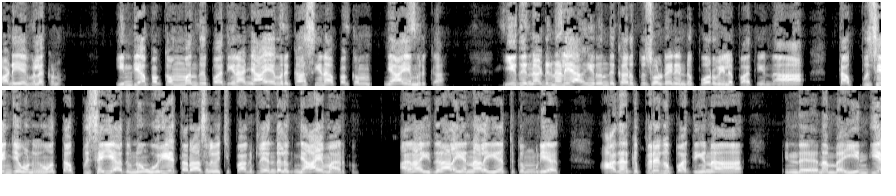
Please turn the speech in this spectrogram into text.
படையை விளக்கணும்? இந்தியா பக்கம் வந்து பாத்தீங்கன்னா நியாயம் இருக்கா? சீனா பக்கம் நியாயம் இருக்கா? இது நடுநிலையாக இருந்து கருத்து சொல்றேன் என்ற போர்வையில பாத்தீங்கன்னா தப்பு செஞ்சவனையும் தப்பு செய்யாதவனும் ஒரே தராசில் வச்சு பார்க்கறதுல எந்த அளவுக்கு நியாயமா இருக்கும்? அதனால இதனால என்னால ஏத்துக்க முடியாது. அதற்கு பிறகு பாத்தீங்கன்னா இந்த நம்ம இந்திய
